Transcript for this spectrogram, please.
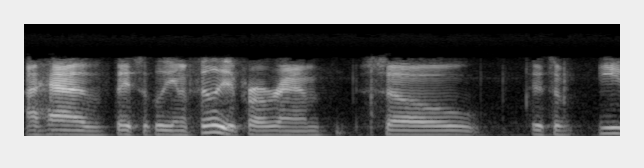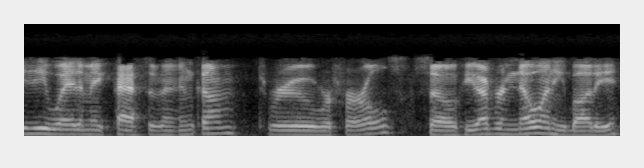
I have basically an affiliate program. So it's an easy way to make passive income through referrals. So if you ever know anybody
